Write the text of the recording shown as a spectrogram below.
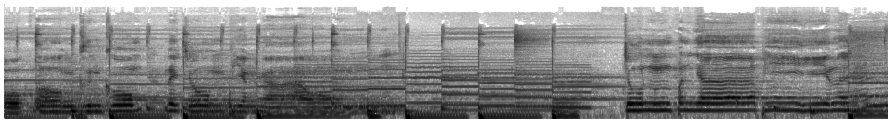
อกพองขึ้นคมได้ชมเพียงเงา จนปัญญาพี่แล้ว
